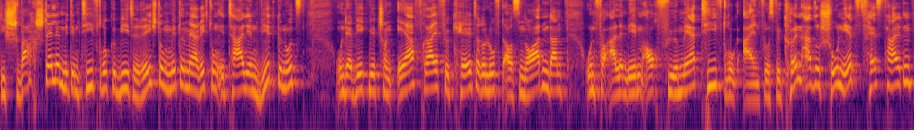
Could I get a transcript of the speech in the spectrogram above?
Die Schwachstelle mit dem Tiefdruckgebiet Richtung Mittelmeer, Richtung Italien wird genutzt und der Weg wird schon eher frei für kältere Luft aus Norden dann und vor allem eben auch für mehr Tiefdruckeinfluss. Wir können also schon jetzt festhalten,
